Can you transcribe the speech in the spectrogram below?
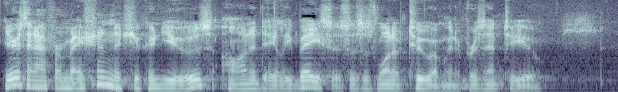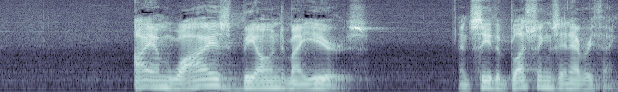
Here's an affirmation that you can use on a daily basis. This is one of two I'm going to present to you. I am wise beyond my years and see the blessings in everything.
